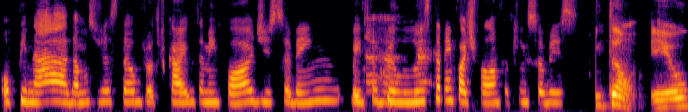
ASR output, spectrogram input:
opinar, dar uma sugestão para outro cargo também pode, isso é bem, bem tranquilo. Uhum. O Luiz também pode falar um pouquinho sobre isso. Então, eu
